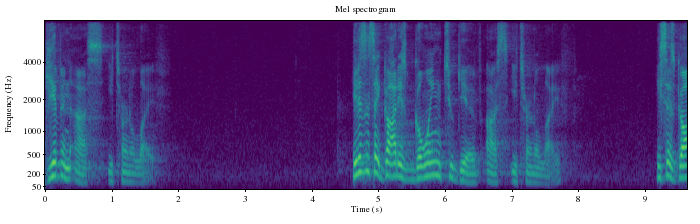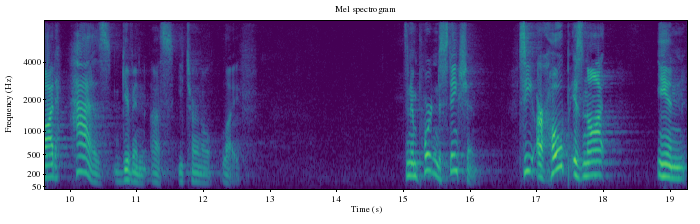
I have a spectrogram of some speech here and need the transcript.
given us eternal life. He doesn't say God is going to give us eternal life. He says God has given us eternal life. It's an important distinction. See, our hope is not in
